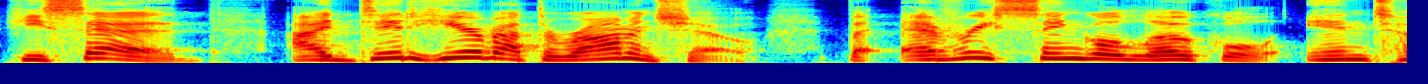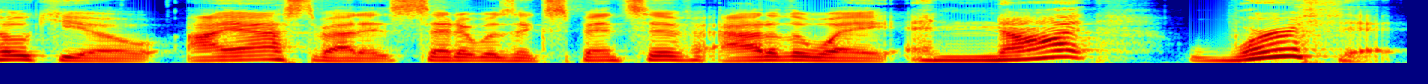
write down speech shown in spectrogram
He said, "I did hear about the ramen show, but every single local in Tokyo I asked about it said it was expensive, out of the way, and not worth it."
